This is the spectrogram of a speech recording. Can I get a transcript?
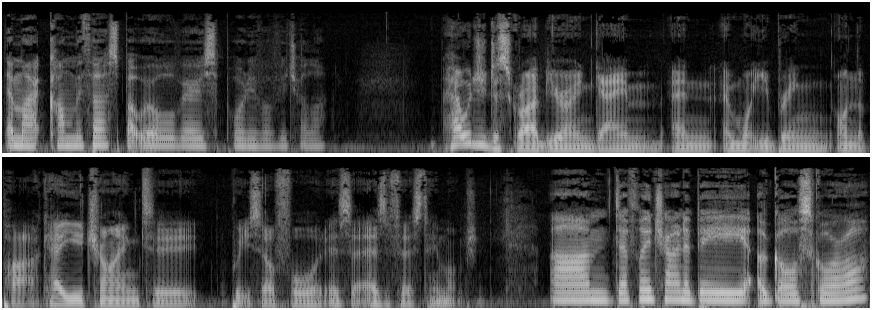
that might come with us, but we're all very supportive of each other. How would you describe your own game and, and what you bring on the park? How are you trying to put yourself forward as a, as a first team option? Um, definitely trying to be a goal scorer.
